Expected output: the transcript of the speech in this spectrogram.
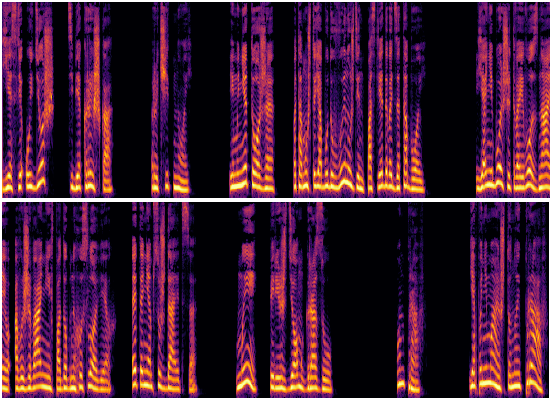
«Если уйдешь, тебе крышка», — рычит Ной. «И мне тоже, потому что я буду вынужден последовать за тобой. Я не больше твоего знаю о выживании в подобных условиях. Это не обсуждается. Мы переждем грозу». Он прав. Я понимаю, что Ной прав.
